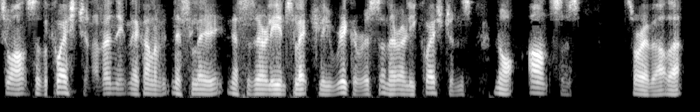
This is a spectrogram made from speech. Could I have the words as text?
to answer the question. I don't think they're kind of necessarily necessarily intellectually rigorous, and they're only questions, not answers. Sorry about that.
